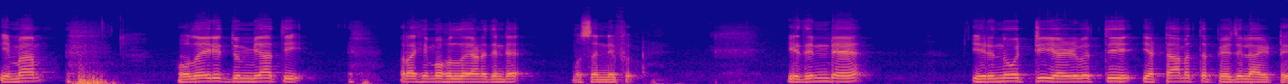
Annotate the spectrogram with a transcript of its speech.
ഇമാം ഹുലൈരി ദുമ്യാത്തി റഹിമഹുല്ലയാണ് ഇതിന്റെ മുസന്നിഫ്. ഇതിന്റെ ഇരുന്നൂറ്റി എഴുപത്തി എട്ടാമത്തെ പേജിലായിട്ട്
